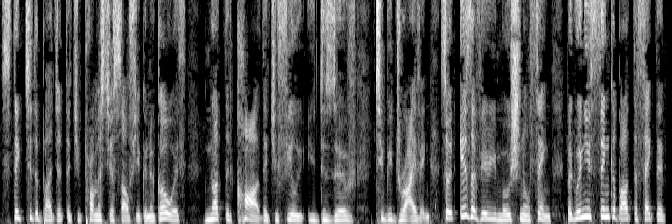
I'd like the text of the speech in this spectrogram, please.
stick to the budget that you promised yourself you're going to go with, not the car that you feel you deserve to be driving. So it is a very emotional thing. But when you think about the fact that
